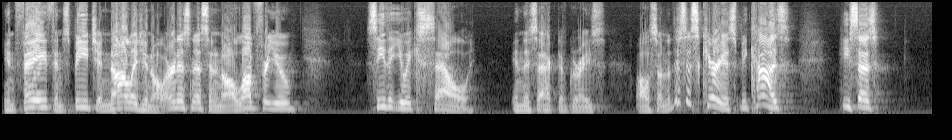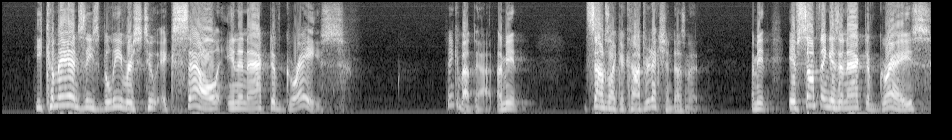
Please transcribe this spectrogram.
in faith, in speech, in knowledge, in all earnestness, and in all love for you, see that you excel in this act of grace also. Now, this is curious because he says, he commands these believers to excel in an act of grace. Think about that. I mean, it sounds like a contradiction, doesn't it? I mean, if something is an act of grace,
